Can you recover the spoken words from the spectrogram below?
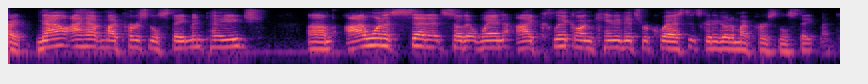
right, now I have my personal statement page. Um, I want to set it so that when I click on candidate's request, it's going to go to my personal statement.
